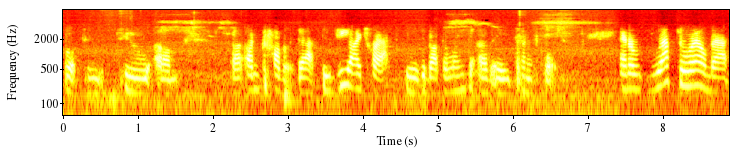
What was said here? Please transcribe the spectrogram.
book to, to um, uh, uncover that the GI tract is about the length of a tennis court. And wrapped around that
